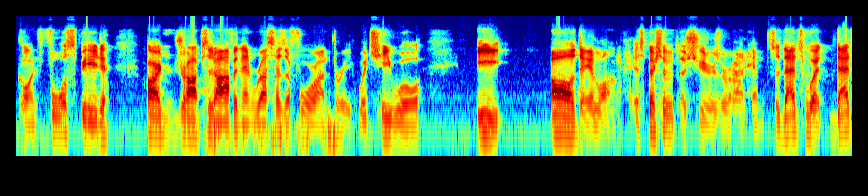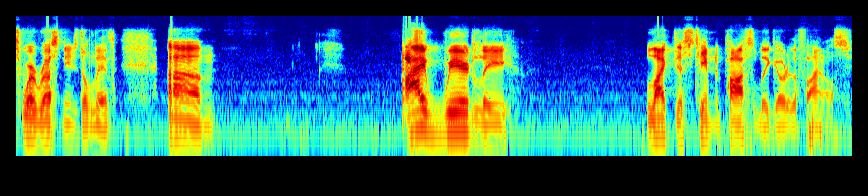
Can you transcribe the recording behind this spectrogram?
going full speed. Harden drops it off, and then Russ has a four on three, which he will eat all day long, especially with those shooters around him. So that's what that's where Russ needs to live. Um, I weirdly like this team to possibly go to the finals,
